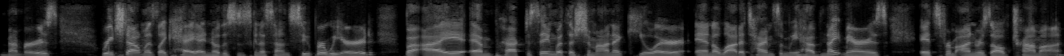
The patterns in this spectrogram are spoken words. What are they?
members reached out and was like, Hey, I know this is going to sound super weird, but I am practicing with a shamanic healer. And a lot of times when we have nightmares, it's from unresolved trauma.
